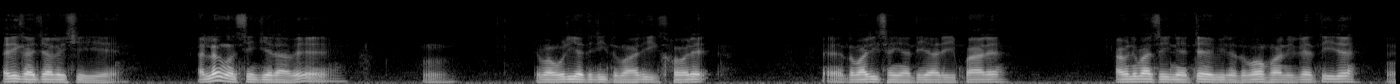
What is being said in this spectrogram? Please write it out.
အဲ့ဒီကကြလို့ရှိရင် အလုံးကိုစင်ကြယ်တာပဲဟွန်းဓမ္မဝိရိယတတိသမာဓိခေါ်တဲ့အဲသမာဓိဆိုင်ရာတရားတွေပါတယ်အဝိနမစိတ်နဲ့တဲ့ပြီးတော့သဘောမှန်နေလဲသိတယ်အဲ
